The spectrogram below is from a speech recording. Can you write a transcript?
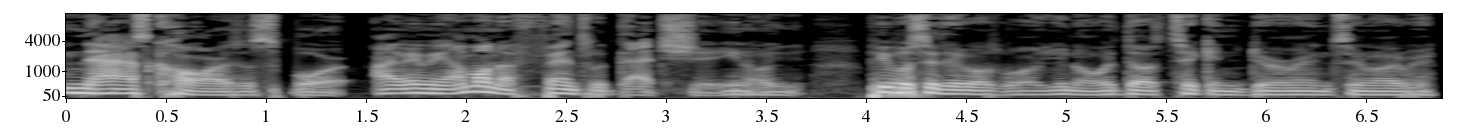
NASCAR is a sport. I mean, I'm on the fence with that shit. You know, people sit there and goes, well, you know, it does take endurance and whatever.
